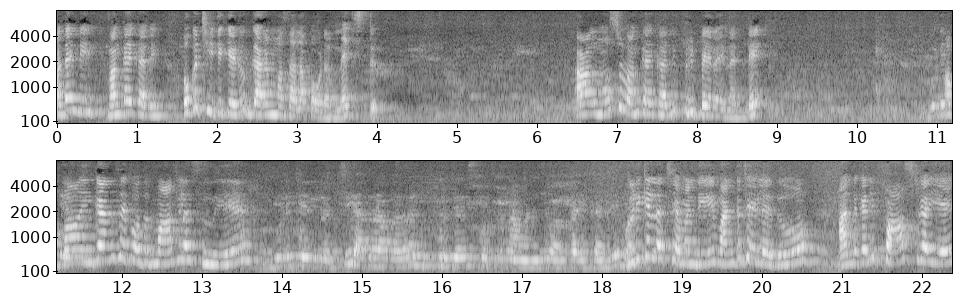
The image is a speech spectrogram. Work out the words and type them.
అదండి వంకాయ కర్రీ. ఒక చిటికెడు garam masala powder. Next almost వంకాయ కర్రీ ప్రిపేర్ అయినట్టే. అబ్బా ఇంకా ఎంతసేపు అవుతుంది? మాకులేస్తుంది. గుడికి వెళ్ళి వచ్చి అదరా బదరా ఇప్పుడు చేసుకుంటున్నామండి వంకాయ కర్రీ. గుడికి వెళ్ళి వచ్చామండి వంట చేయలేదు. అందుకని ఫాస్ట్గా ఏం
